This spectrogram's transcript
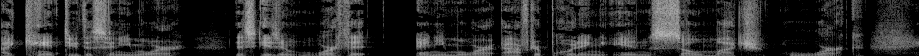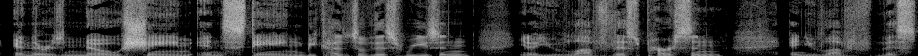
i can't do this anymore. This isn't worth it anymore after putting in so much work. And there is no shame in staying because of this reason. You know you love this person and you love this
